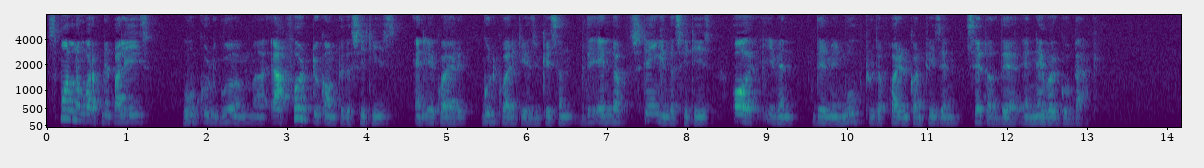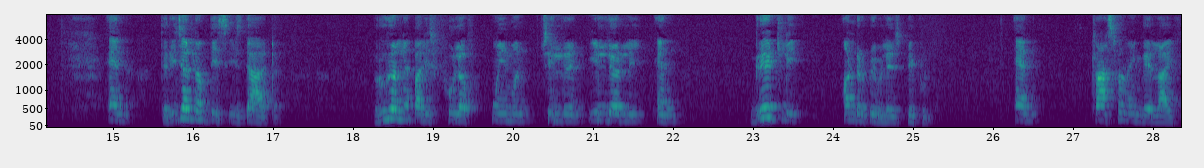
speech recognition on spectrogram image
small number of Nepalis who could go, um, uh, afford to come to the cities and acquire good quality education, they end up staying in the cities or even they may move to the foreign countries and settle there and never go back. And the result of this is that rural Nepal is full of women, children, elderly and greatly underprivileged people. And transforming their life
